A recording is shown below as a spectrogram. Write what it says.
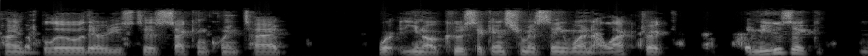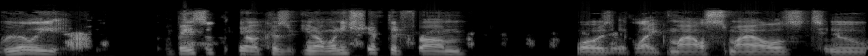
kind of blue, they're used to second quintet, where you know acoustic instruments. And he went electric, the music really basically, you know, because you know when he shifted from what was it like Miles Smiles to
